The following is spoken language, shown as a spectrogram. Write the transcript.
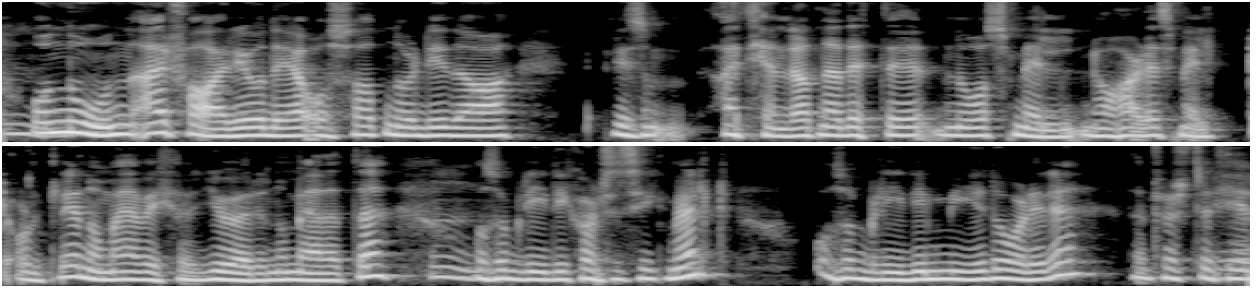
Mm. Mm. Og noen erfarer jo det også, at når de da liksom erkjenner at nei, dette, nå, smel, nå har det smelt ordentlig, nå må jeg virkelig gjøre noe med dette, Mm. og så blir de kanskje sykemeldt, og så blir de mye dårligere den første Ja.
